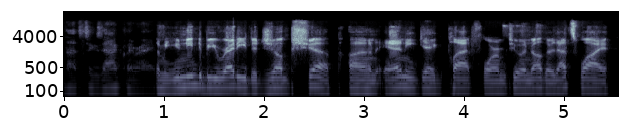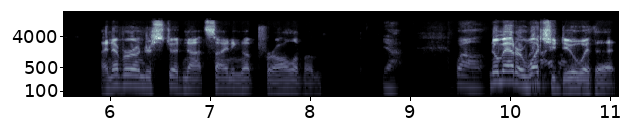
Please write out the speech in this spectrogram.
That's exactly right. I mean you need to be ready to jump ship on any gig platform to another. That's why I never understood not signing up for all of them yeah. Well, no matter what you do with it.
